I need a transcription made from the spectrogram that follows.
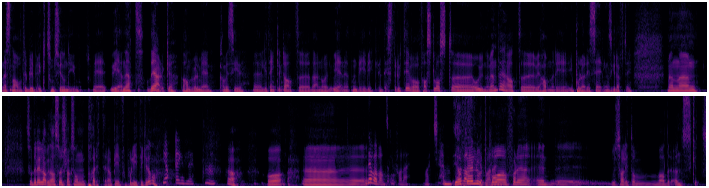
nesten av og til blir brukt som synonymt med uenighet. Og det er det ikke. Det handler vel mer, kan vi si eh, litt enkelt, da, at eh, det er når uenigheten blir virkelig destruktiv og fastlåst eh, og unødvendig, at eh, vi havner i, i polariseringens grøfter. Men eh, så dere lagde altså en slags sånn parterapi for politikere, da? Ja, egentlig. Mm. Ja. Og øh, Det var vanskelig for deg? Det var kjempevanskelig Ja, for jeg lurte på For det øh, Du sa litt om hva dere ønsket,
